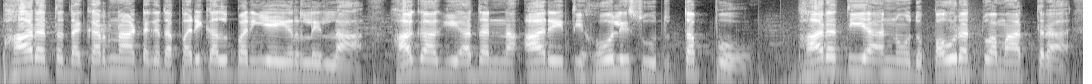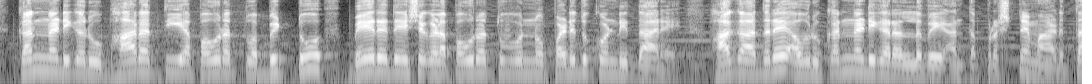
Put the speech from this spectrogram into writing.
ಭಾರತದ ಕರ್ನಾಟಕದ ಪರಿಕಲ್ಪನೆಯೇ ಇರಲಿಲ್ಲ. ಹಾಗಾಗಿ ಅದನ್ನ ಆ ರೀತಿ ಹೋಲಿಸುವುದು ತಪ್ಪು. ಭಾರತೀಯ ಅನ್ನುವುದು ಪೌರತ್ವ ಮಾತ್ರ. ಕನ್ನಡಿಗರು ಭಾರತೀಯ ಪೌರತ್ವ ಬಿಟ್ಟು ಬೇರೆ ದೇಶಗಳ ಪೌರತ್ವವನ್ನು ಪಡೆದುಕೊಂಡಿದ್ದಾರೆ. ಹಾಗಾದರೆ ಅವರು ಕನ್ನಡಿಗರಲ್ಲವೇ ಅಂತ ಪ್ರಶ್ನೆ ಮಾಡುತ್ತಾ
